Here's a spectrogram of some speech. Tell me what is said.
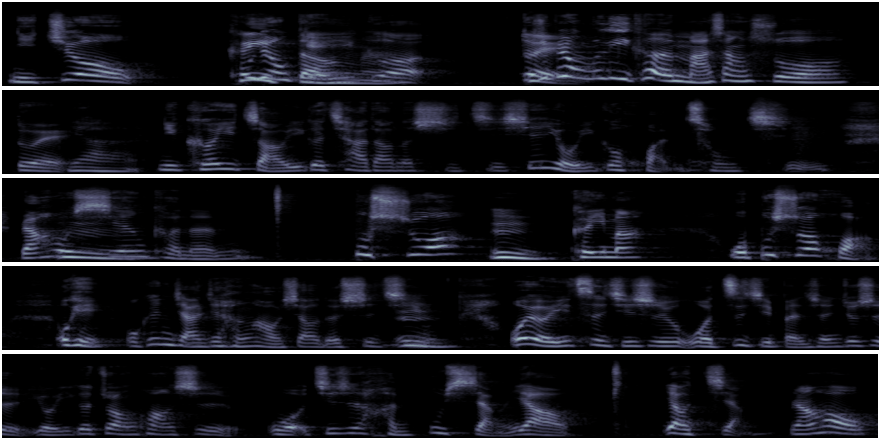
你就可以不用给一个对。不用立刻马上说对，呀。你可以找一个恰当的时机，先有一个缓冲期，然后先嗯可能不说，嗯。可以吗？我不说谎，OK。我跟你讲一件很好笑的事情。嗯我有一次，其实我自己本身就是有一个状况，是我其实很不想要要讲，然后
